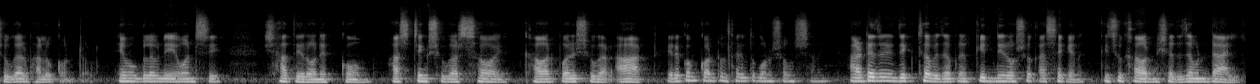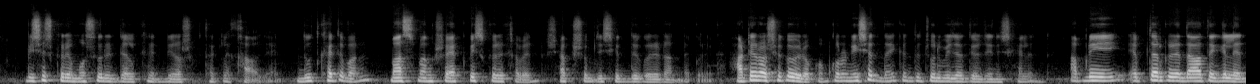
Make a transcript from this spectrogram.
সুগার ভালো control hemoglobin A one C সাতের অনেক কম। ফাস্টিং সুগার ছয়, খাওয়ার পরে সুগার আট, এরকম কন্ট্রোল থাকলে তো কোনো সমস্যা নেই। আর একটা জিনিস দেখতে হবে যে আপনার কিডনির অসুখ আছে কিনা, কিছু খাওয়ার নিষেধ, যেমন ডাল। বিশেষ করে মসুরির ডাল কিডনির অসুখ থাকলে খাওয়া যায় দুধ খাইতে পারেন, মাছ, মাংস এক পিস করে খাবেন, শাকসবজি সিদ্ধ করে, রান্না করে খান। হাটের অসুখও এরকম, কোনো নিষেধ নাই, কিন্তু চর্বি জাতীয় জিনিস খেলেন। আপনি ইফতার করে দাওয়াতে গেলেন,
